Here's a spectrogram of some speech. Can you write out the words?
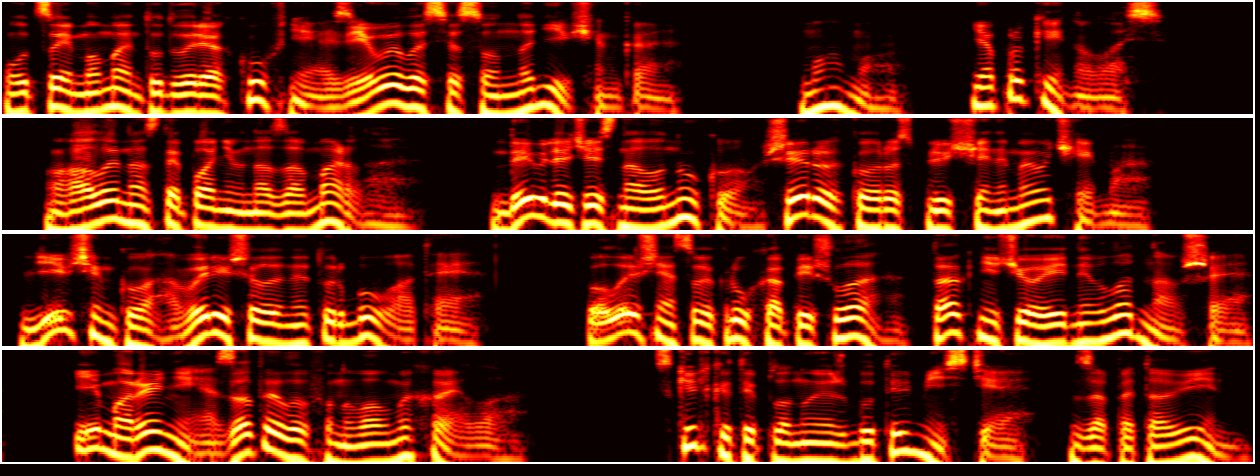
У цей момент у дверях кухні з'явилася сонна дівчинка. Мамо, я прокинулась. Галина Степанівна завмерла, дивлячись на онуку широко розплющеними очима. Дівчинку вирішили не турбувати. Колишня свекруха пішла, так нічого й не владнавши, і Марині зателефонував Михайло. Скільки ти плануєш бути в місті? запитав він.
